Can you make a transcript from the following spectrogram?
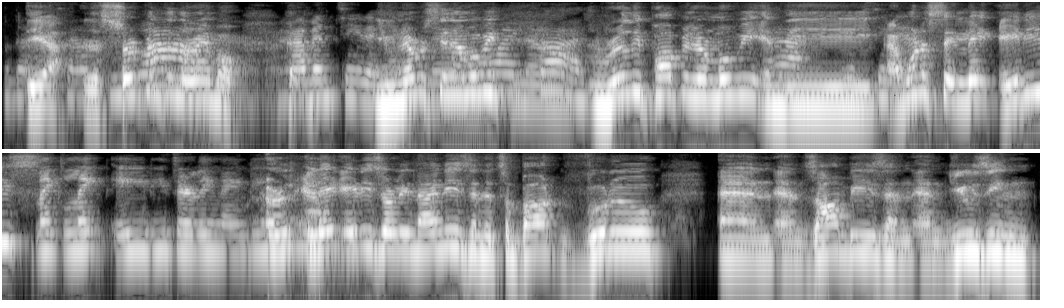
Well, Yeah, The Serpent and the Rainbow. I haven't seen it. You've yet, never seen that movie? Oh my No. god. Really popular movie in Yeah, the I want to say late 80s, Like late '80s, early '90s. early, Yeah. late 80s, early 90s, and it's about voodoo and and zombies and and using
